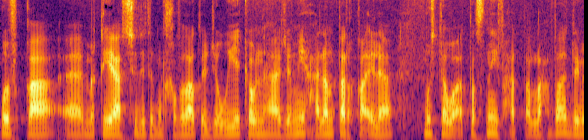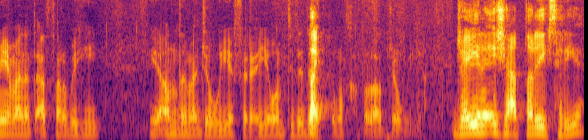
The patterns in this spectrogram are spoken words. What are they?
وفق آه، مقياس شدة المنخفضات الجوية. كونها جميعها لم ترقى إلى مستوى التصنيف حتى اللحظة. جميع ما نتأثر به هي أنظمة جوية فرعية وامتدادات طيب. لمنخفضات جوية. جاينا إيش على الطريق سريع؟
